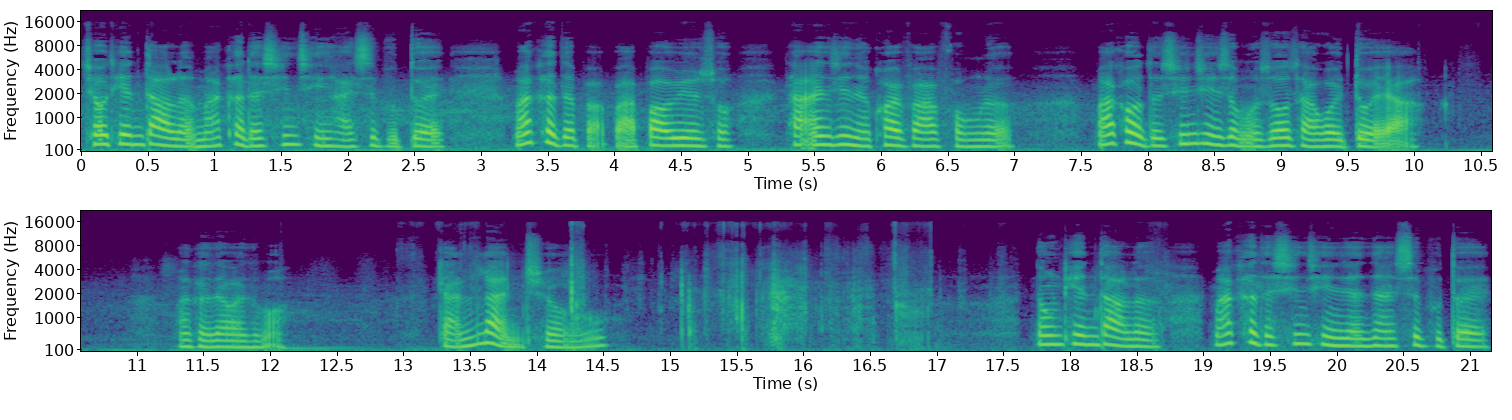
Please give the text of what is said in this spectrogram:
秋天到了，马可的心情还是不对。马可的爸爸抱怨说：“他安静的快发疯了。”马可的心情什么时候才会对啊？马可在玩什么？橄榄球。冬天到了，马可的心情仍然是不对。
